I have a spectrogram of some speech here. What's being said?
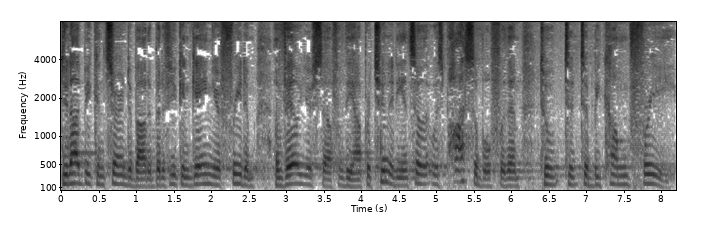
Do not be concerned about it, but if you can gain your freedom, avail yourself of the opportunity." And so it was possible for them to, to, to become free.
